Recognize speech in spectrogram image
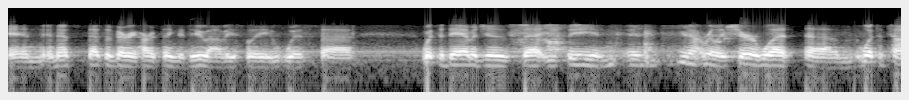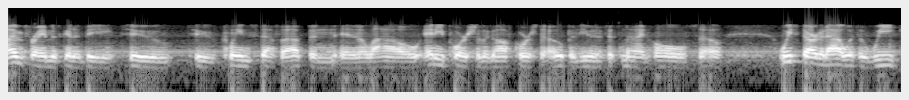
and and that's that's a very hard thing to do, obviously, with uh, with the damages that you see, and, and you're not really sure what um, what the time frame is going to be to to clean stuff up and, and allow any portion of the golf course to open, even if it's nine holes. So we started out with a week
